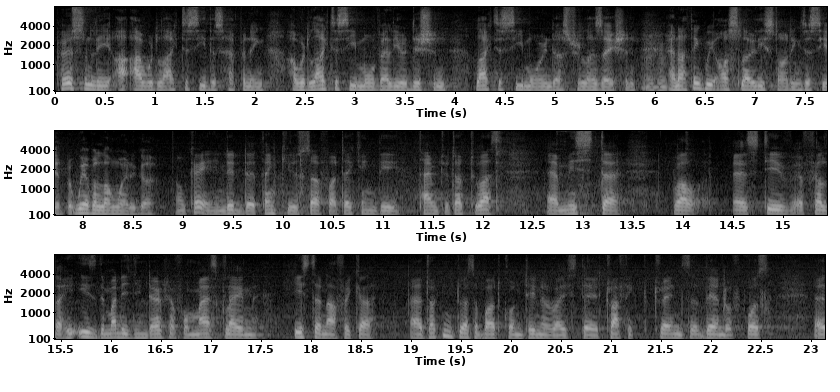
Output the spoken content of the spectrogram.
personally, I, would like to see this happening. I would like to see more value addition, like to see more industrialization. And I think we are slowly starting to see it, but we have a long way to go. Okay, indeed. Uh, thank you, sir, for taking the time to talk to us. Uh, Mr. Well, uh, Steve Felder, he is the managing director for Maersk Line Eastern Africa, uh, talking to us about containerized uh, traffic trends there, and of course, uh,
